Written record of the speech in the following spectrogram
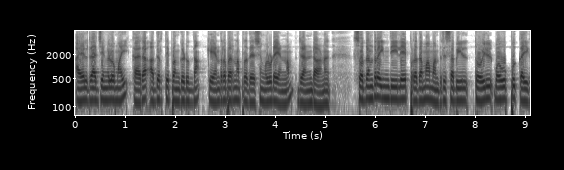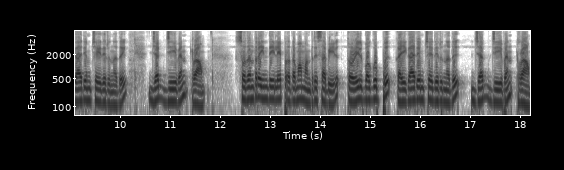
അയൽരാജ്യങ്ങളുമായി കര അതിർത്തി പങ്കിടുന്ന കേന്ദ്രഭരണ പ്രദേശങ്ങളുടെ എണ്ണം രണ്ടാണ്. സ്വതന്ത്ര ഇന്ത്യയിലെ പ്രഥമ മന്ത്രിസഭയിൽ തൊഴിൽ വകുപ്പ് കൈകാര്യം ചെയ്തിരുന്നത് ജഗ്ജീവൻ റാം. സ്വതന്ത്ര ഇന്ത്യയിലെ പ്രഥമ മന്ത്രിസഭയിൽ തൊഴിൽ വകുപ്പ് കൈകാര്യം ചെയ്തിരുന്നത് ജഗ്ജീവൻ റാം.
